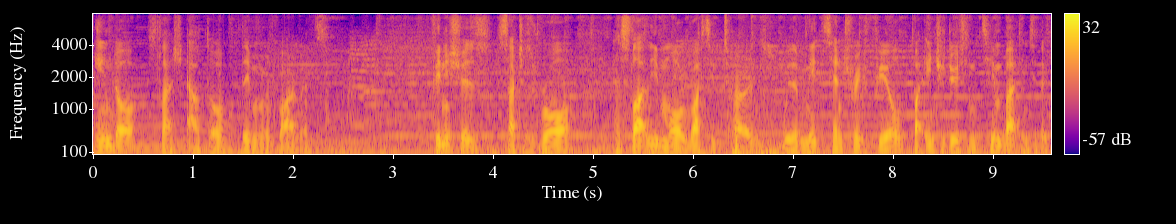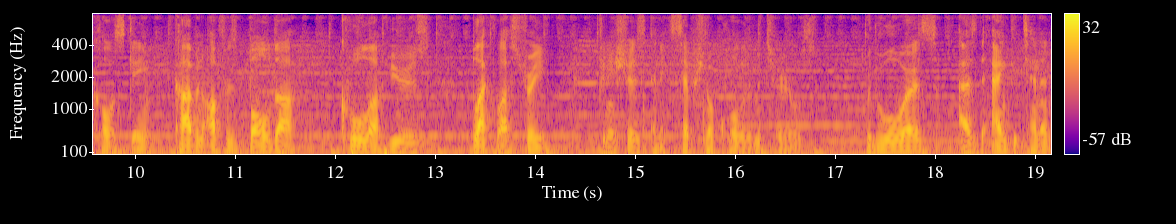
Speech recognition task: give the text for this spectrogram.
indoor slash outdoor living environments. Finishes such as raw, has slightly more rustic tones with a mid-century feel by introducing timber into the colour scheme. Carbon offers bolder, cooler hues, black lustre finishes and exceptional quality materials. With Woolworths as the anchor tenant,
